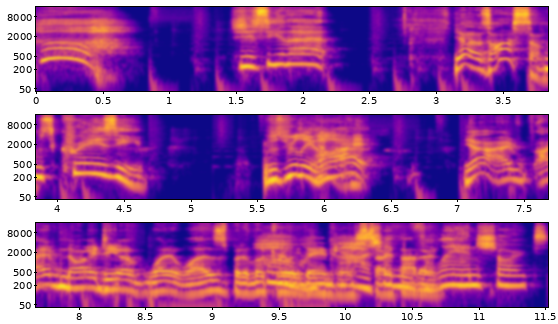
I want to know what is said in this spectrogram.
Did you see that? yeah, it was awesome. It was crazy. It was really Yeah. hot. Yeah, I I have no idea what it was, but it looked oh really dangerous. Gosh, so I and thought the it, land sharks,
